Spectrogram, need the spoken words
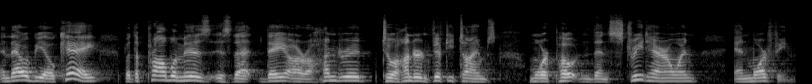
And that would be okay, but the problem is is that they are 100 to 150 times more potent than street heroin and morphine.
